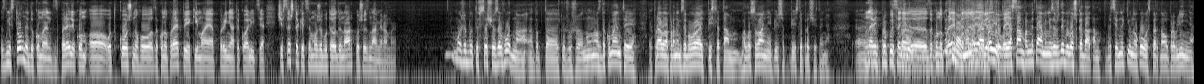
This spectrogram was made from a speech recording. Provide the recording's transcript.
змістовний документ з переліком о, от кожного законопроекту, який має прийняти коаліція? Чи все ж таки це може бути один аркуш із намірами? Може бути все, що завгодно. Тобто, я кажу, що ну, у нас документи, як правило, про них забувають після там голосування і після, після прочитання. Ну, Навіть прописані е, законопроекти Безумовно, не ну, я обов'язково. повірте, я сам пам'ятаю, мені завжди було шкода там працівників науково-експертного управління,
